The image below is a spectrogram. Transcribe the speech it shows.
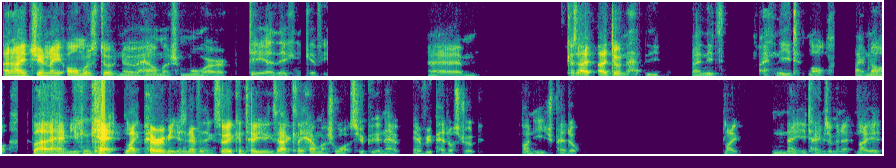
and I generally almost don't know how much more data they can give you. Um, because I I don't ha- I need I need lol I'm not, but um you can get like power meters and everything, so it can tell you exactly how much watts you're putting out every pedal stroke on each pedal, like ninety times a minute, like it.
